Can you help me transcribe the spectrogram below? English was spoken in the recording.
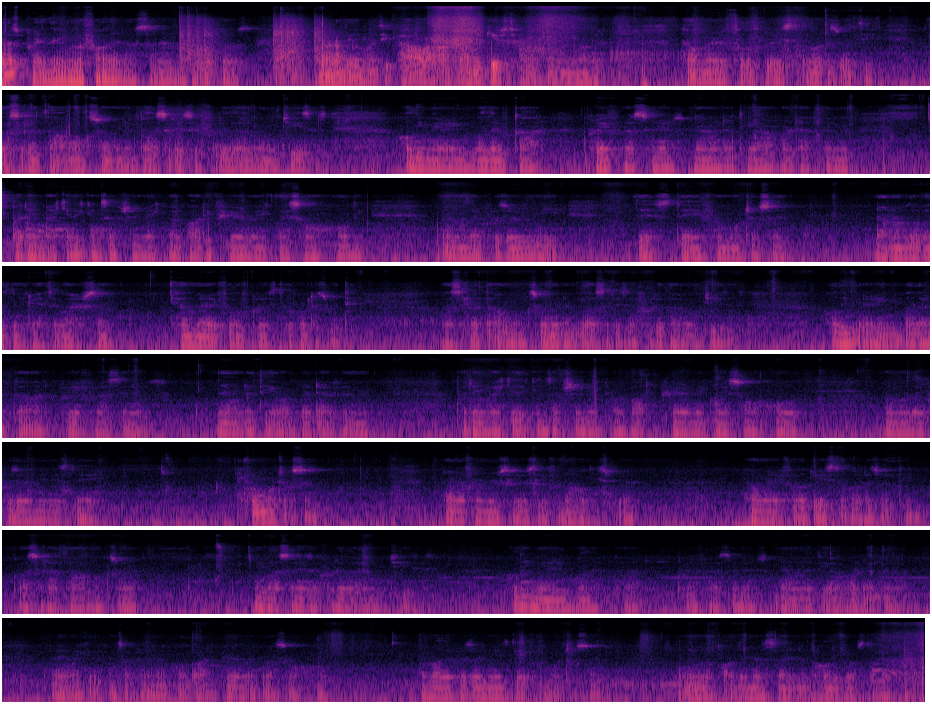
Let us pray in the name of the Father, and the Son, and the Holy Ghost. Lord of the Almighty power, our Father gives to our Holy Mother. Hail Mary, full of grace, the Lord is with thee. Blessed art thou amongst women, and blessed is the fruit of thy womb, Jesus. Holy Mary, Mother of God, pray for us sinners, now and at the hour of our death. Amen. By the Immaculate Conception, make my body pure and make my soul holy. My Mother, preserve me this day from mortal sin. In honor of the wisdom granted by her Son. Hail Mary, full of grace, the Lord is with thee. Blessed art thou amongst women, and blessed is the fruit of thy womb, Jesus. Holy Mary, Mother of God, pray for us sinners, now and at the hour of our death. Amen. The Immaculate Conception, make my body pure and make my soul holy. My Mother, preserve me this day from mortal sin. In honor for mercy, receive from the Holy Spirit. Hail Mary, full of grace, the Lord is with thee. Blessed art thou amongst women, blessed is the fruit of thy womb, Jesus. Holy Mary, Mother of God, pray for us sinners, now and at the hour of our death. Amen. By thy immaculate conception, make my body pure and make my soul holy. My Mother, preserve me this day from mortal sin. In the name of the Father, and of the Son, and of the Holy Ghost. Amen.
